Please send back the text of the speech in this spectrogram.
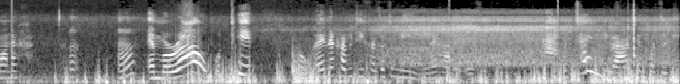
มอนนะคะเออเอมเมอรัลผลผิดโองไนะคะ วิธีคันก็จะมีอย่างนี้นะคะเออมันใช่ร้านแต่พอจะดี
